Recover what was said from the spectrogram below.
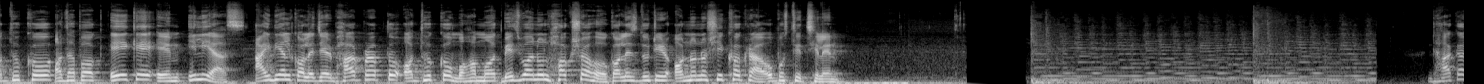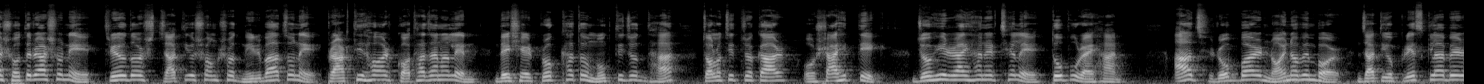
অধ্যক্ষ অধ্যাপক A K M Ilias, ideal কলেজের ভারপ্রাপ্ত অধ্যক্ষ মোহাম্মদ বেজওয়ানুল হক সহ কলেজ দুটির অন্যান্য শিক্ষকরা উপস্থিত ছিলেন। ঢাকা সতেরো আসনে ত্রয়োদশ জাতীয় সংসদ নির্বাচনে প্রার্থী হওয়ার কথা জানালেন দেশের প্রখ্যাত মুক্তিযোদ্ধা, চলচ্চিত্রকার ও সাহিত্যিক জহির রায়হানের ছেলে তপু রায়হান। আজ রোববার নয় নভেম্বর জাতীয় প্রেস ক্লাবের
